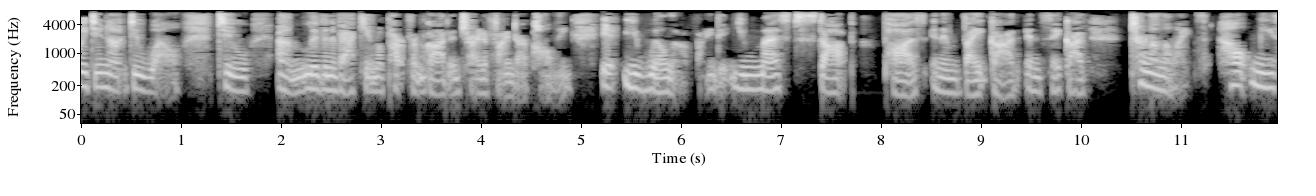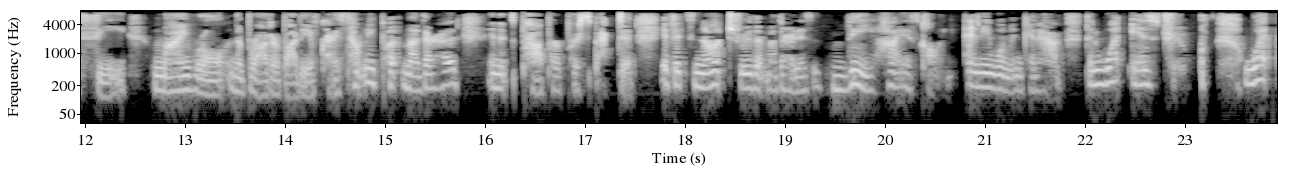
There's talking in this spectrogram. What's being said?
we do not do well to um, live in a vacuum apart from God and try to find our calling. It, you will not find it. You must stop, pause, and invite God and say, God, turn on the lights. Help me see my role in the broader body of Christ. Help me put motherhood in its proper perspective. If it's not true that motherhood is the highest calling any woman can have, then what is true? What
